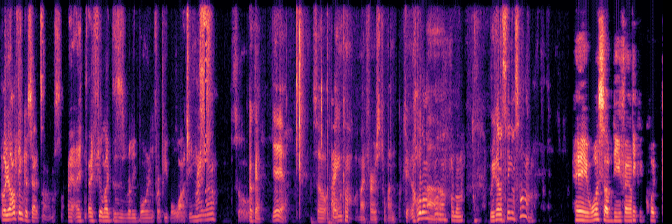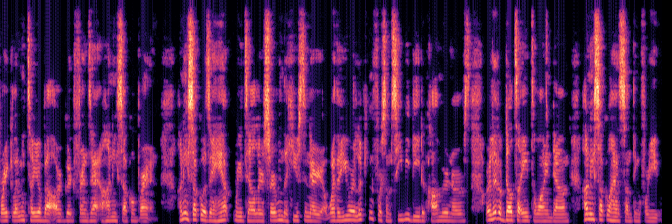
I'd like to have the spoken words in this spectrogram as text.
Well, y'all think of sad songs. I, I I feel like this is really boring for people watching right now. So okay. Yeah, yeah. So I can oh. come up with my first one. Okay, hold on, hold on, Um, hold on. We gotta sing a song. Hey, what's up, D fam? Take a quick break. Let me tell you about our good friends at Honeysuckle Brand. Honeysuckle is a hemp retailer serving the Houston area. Whether you are looking for some CBD to calm your nerves or a little Delta 8 to wind down, Honeysuckle has something for you.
